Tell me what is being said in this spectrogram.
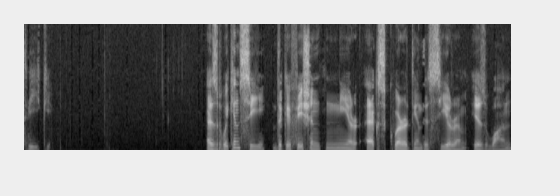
двійки. As we can see, the coefficient near x squared in the theorem is 1,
